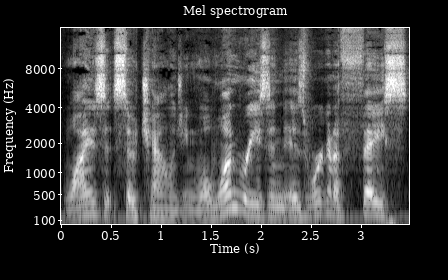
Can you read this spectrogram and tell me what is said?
Why is it so challenging? Well, one reason is we're going to face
